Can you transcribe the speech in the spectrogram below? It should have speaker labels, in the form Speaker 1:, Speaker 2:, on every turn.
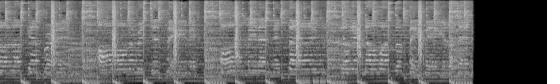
Speaker 1: want your.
